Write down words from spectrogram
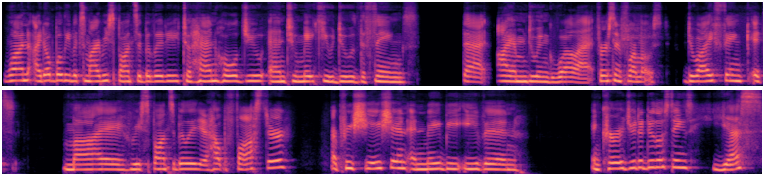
one, I don't believe it's my responsibility to handhold you and to make you do the things that I am doing well at. First and foremost, do I think it's my responsibility to help foster appreciation and maybe even encourage you to do those things? Yes.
